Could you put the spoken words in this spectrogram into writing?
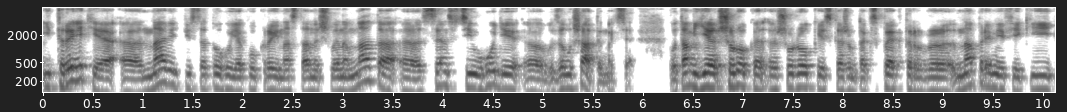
І третє, е, навіть після того як Україна стане членом НАТО, е, сенс в цій угоді залишатиметься, бо там є широка, широкий, скажімо так, спектр напрямів, який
